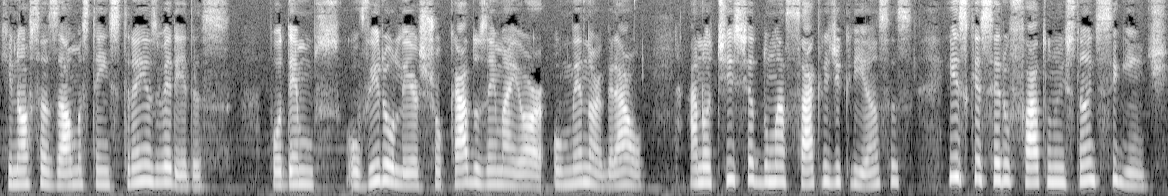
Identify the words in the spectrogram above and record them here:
que nossas almas têm estranhas veredas. Podemos ouvir ou ler, chocados em maior ou menor grau, a notícia do massacre de crianças e esquecer o fato no instante seguinte,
